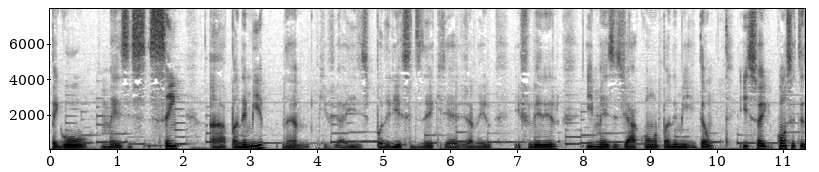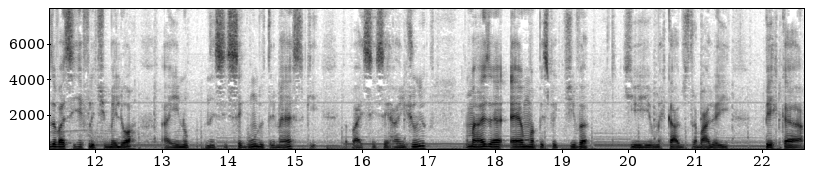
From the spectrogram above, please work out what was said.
pegou meses sem a pandemia, né? Que aí poderia se dizer que é janeiro e fevereiro e meses já com a pandemia. Então isso aí com certeza vai se refletir melhor aí no nesse segundo trimestre que vai se encerrar em junho, mas é, é uma perspectiva que o mercado de trabalho aí perca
